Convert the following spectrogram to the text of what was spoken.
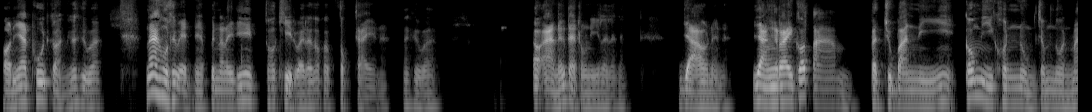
ขออนุญาตพูดก่อนก็คือว่า หน้าหกสิบเอ็ดเนี่ยเป็นอะไรที่พอขีดไว้แล้วก็แบบตกใจนะนั่นคือว่าเอาอ่านตั้งแต่ตรงนี้เลยแล้วกัน ยาวหน่อยนะอย่างไรก็ตามปัจจุบันนี้ก็มีคนหนุ่มจำนวนม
